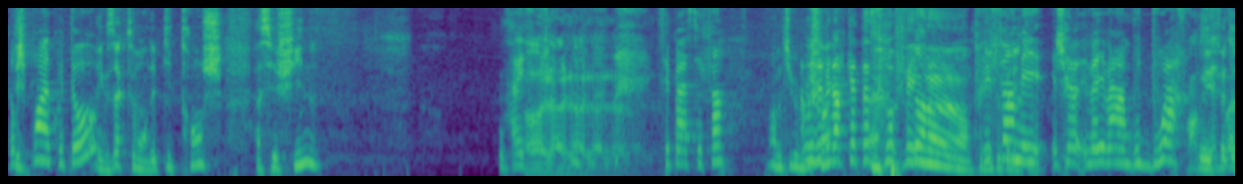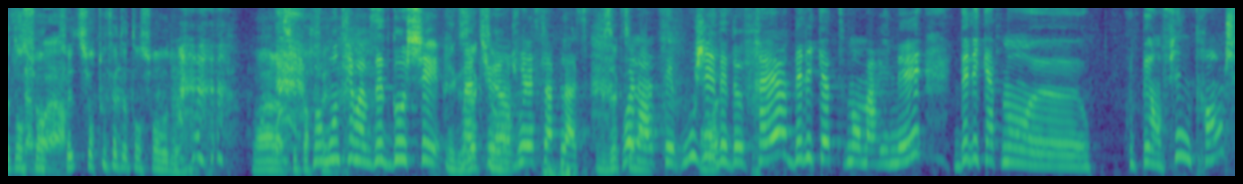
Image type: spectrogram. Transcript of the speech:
donc Des- je prends un couteau. Exactement, des petites tranches assez fines, Ah Oh là là. là. c'est pas assez fin? Un petit peu Ah, plus Vous avez l'air catastrophé. Non, non, non, Plus du tout, fin, pas du mais tout. je- il va y avoir un bout de doigt. Oui, faites attention. Faites- surtout faites attention à vos doigts. voilà, c'est parfait. Bon, montrez-moi, vous êtes gaucher, Mathieu. Je vous laisse la place. Exactement. Voilà, c'est rouget Ouais. des deux frères, délicatement marinés, délicatement euh, coupés en fines tranches,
